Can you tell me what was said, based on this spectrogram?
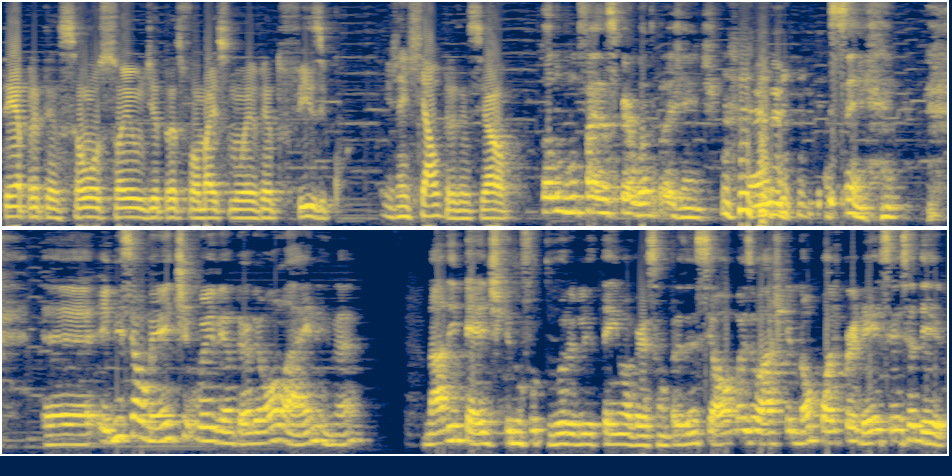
têm a pretensão ou sonham um dia transformar isso num evento físico? Presencial. Presencial? Todo mundo faz essa pergunta pra gente. é, né? Assim, é, inicialmente o evento é online, né? Nada impede que no futuro ele tenha uma versão presencial, mas eu acho que ele não pode perder a essência dele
